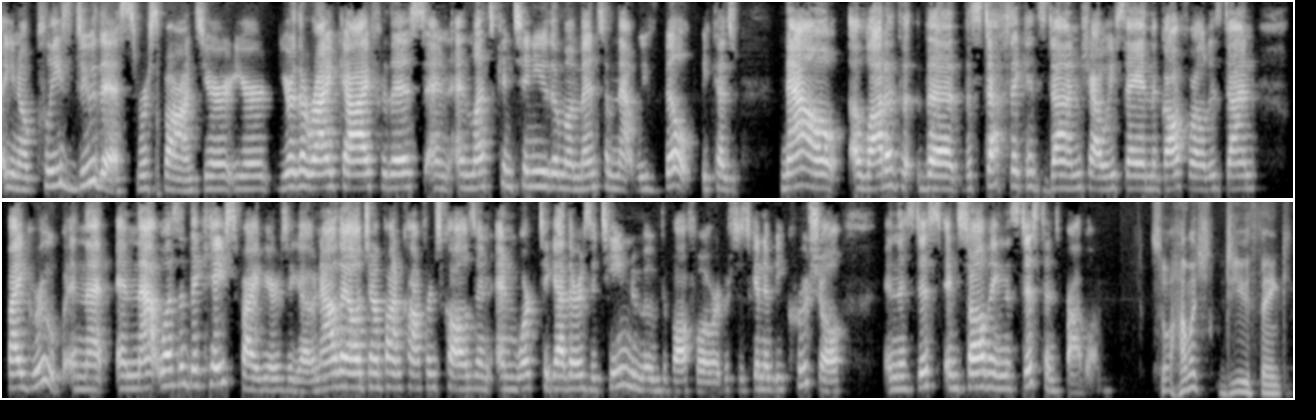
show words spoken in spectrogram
you know please do this response. You're you're you're the right guy for this. And and let's continue the momentum that we've built because now a lot of the, the the, stuff that gets done shall we say in the golf world is done by group. And that and that wasn't the case five years ago. Now they all jump on conference calls and, and work together as a team to move the ball forward which is going to be crucial in this dis- in solving this distance problem so, how much do you think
